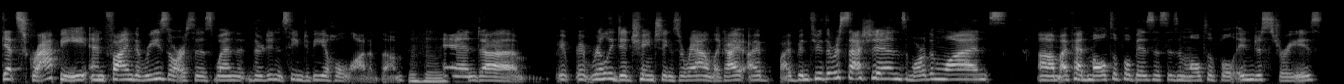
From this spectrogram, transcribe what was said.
get scrappy and find the resources when there didn't seem to be a whole lot of them. Mm-hmm. and uh, it, it really did change things around. Like I, I i've been through the recessions more than once um, I've had multiple businesses in multiple industries,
